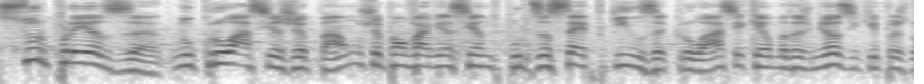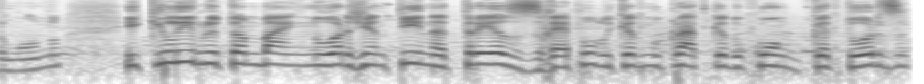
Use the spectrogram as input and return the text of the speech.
Surpresa no Croácia-Japão. O Japão vai vencendo por 17-15 a Croácia, que é uma das melhores equipas do mundo. Equilíbrio também no Argentina 13, República Democrática do Congo 14.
